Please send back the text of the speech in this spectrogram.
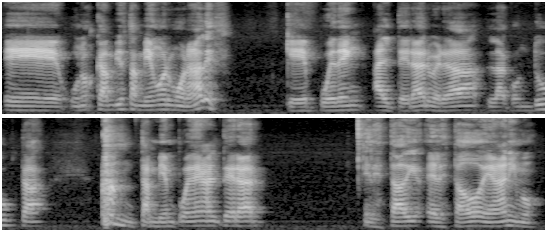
eh, unos cambios también hormonales que pueden alterar, ¿verdad? La conducta, también pueden alterar el, estadio, el estado de ánimo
